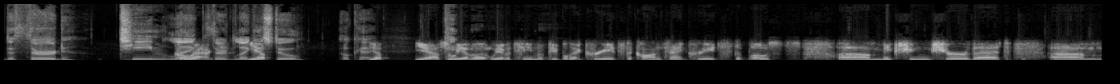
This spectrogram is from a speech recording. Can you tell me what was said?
the third team leg, Correct. third leg of the stool. Okay. Yep. Yeah, so we have a we have a team of people that creates the content, creates the posts, um, making sure that um,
